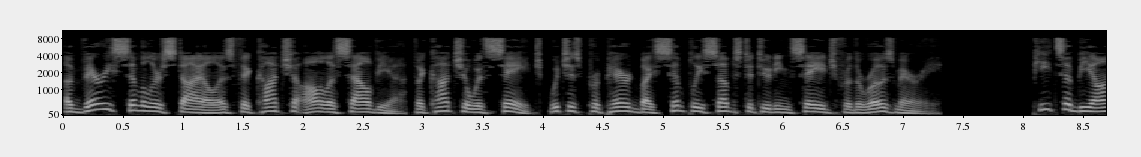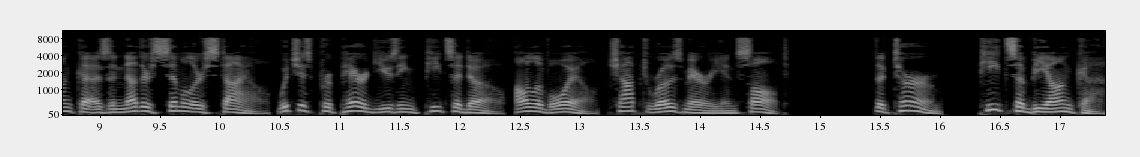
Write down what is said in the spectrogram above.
A very similar style is focaccia alla salvia focaccia with sage, which is prepared by simply substituting sage for the rosemary. Pizza bianca is another similar style, which is prepared using pizza dough, olive oil, chopped rosemary and salt. The term, pizza bianca,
